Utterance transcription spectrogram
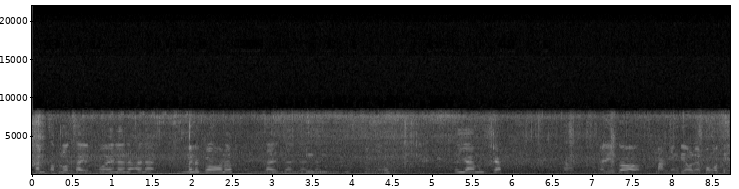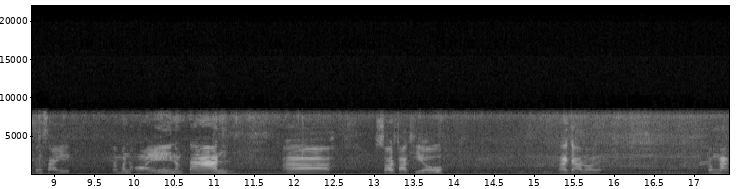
ทำสับรสใส่เพราะไอ้แล้วนะอันนั้นมะละกอเนาะใส่ใส่ใส่อืใส่มให้ยางมันกัดอันนี้ก็หมักอย่างเดียวเลยปกติต้องใส่ น้ำมันหอยน้ำตาลอ่าซอสฝาเขียว น่าจะอร่อย ต้องหมัก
